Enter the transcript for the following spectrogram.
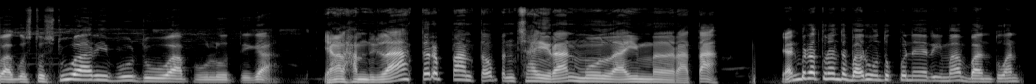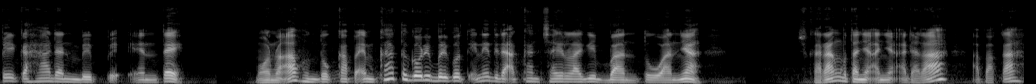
Agustus 2023. Yang Alhamdulillah terpantau pencairan mulai merata. Dan peraturan terbaru untuk penerima bantuan PKH dan BPNT. Mohon maaf untuk KPM kategori berikut ini tidak akan cair lagi bantuannya. Sekarang pertanyaannya adalah apakah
